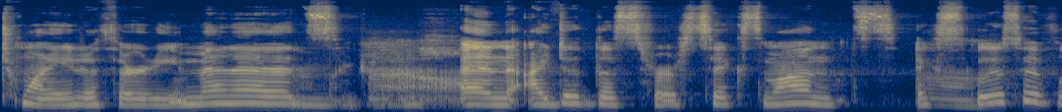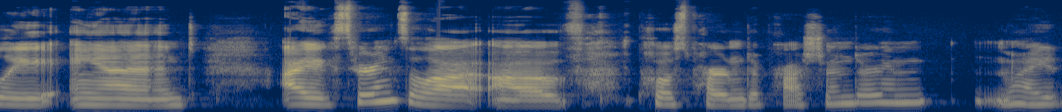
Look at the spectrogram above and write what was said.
20 to 30 minutes. Oh my gosh. And I did this for six months Oh. exclusively, and I experienced a lot of postpartum depression during my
